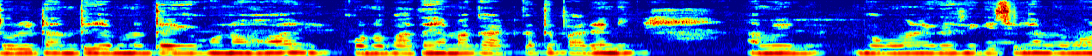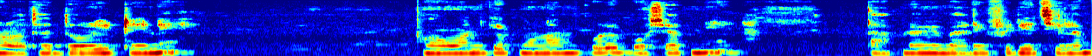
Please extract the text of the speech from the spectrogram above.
দড়ি টানতে যাব না তাই কখনো হয়, কোনো বাধাই আমাকে আটকাতে পারেনি। আমি ভগবানের কাছে গেছিলাম এবং রথের দড়ি টেনে ভগবানকে প্রণাম করে প্রসাদ নিয়ে তারপরে আমি বাড়ি ফিরেছিলাম।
